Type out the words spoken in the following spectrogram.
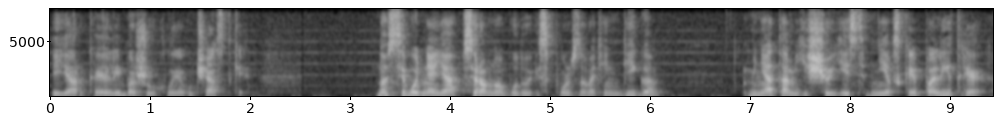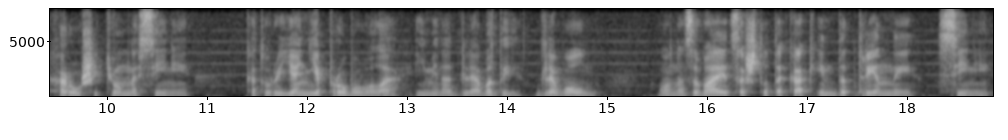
и яркое, либо жухлые участки. Но сегодня я все равно буду использовать индиго. У меня там еще есть в Невской палитре хороший темно-синий который я не пробовала именно для воды, для волн. Он называется что-то как индотренный синий.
